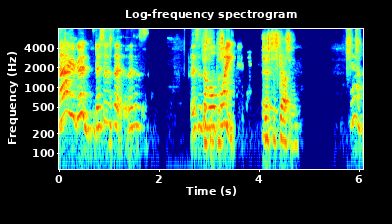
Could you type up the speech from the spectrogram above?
No, you're good. This is the this is this is the whole just- point. Just discussing. Yeah.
